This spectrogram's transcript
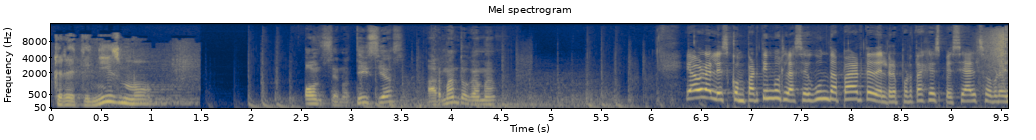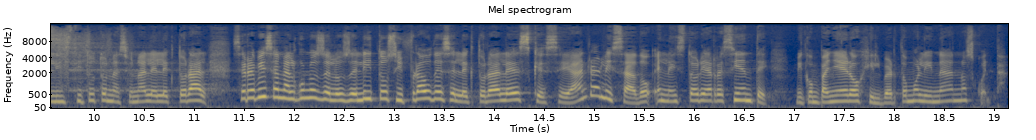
cretinismo. 11 Noticias, Armando Gama. Y ahora les compartimos la segunda parte del reportaje especial sobre el Instituto Nacional Electoral. Se revisan algunos de los delitos y fraudes electorales que se han realizado en la historia reciente. Mi compañero Gilberto Molina nos cuenta.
